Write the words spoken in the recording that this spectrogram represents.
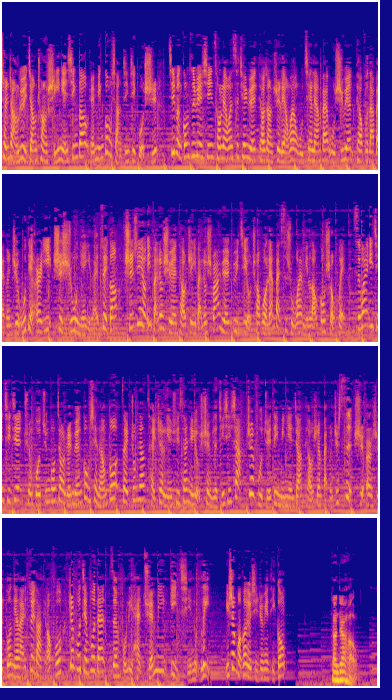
成长率将创十一年新高，人民共享经济果实。基本工资月薪从两万四千元调涨至两万五千两百五十元，调幅达百分之五点二一，是十五年以来最高。时薪由一百六十元调至一百六十八元，预计有超过两百四十五万名劳工受惠。此外，疫情期间全国军工教人员贡献良多，在中央财政连续三年有剩余的情形下，政府决定明年将调升百分之四，是二十多年来最大调幅。政府减负担、增福利和全民一起努力。以上广告由行政院提供。大家好，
